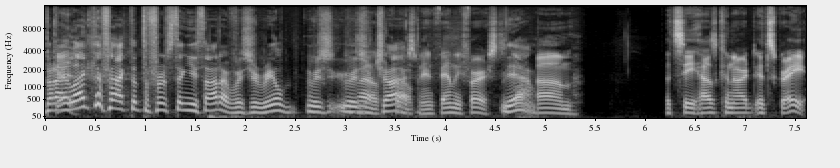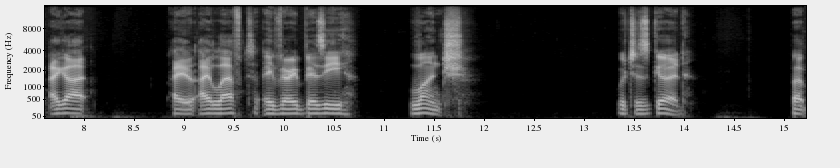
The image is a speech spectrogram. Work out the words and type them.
but I Good. like the fact that the first thing you thought of was your real was, was Well, your of child. course, man. Family first. Yeah. Um, let's see. How's Canard? It's great. I got, I I left a very busy lunch, which is good. But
